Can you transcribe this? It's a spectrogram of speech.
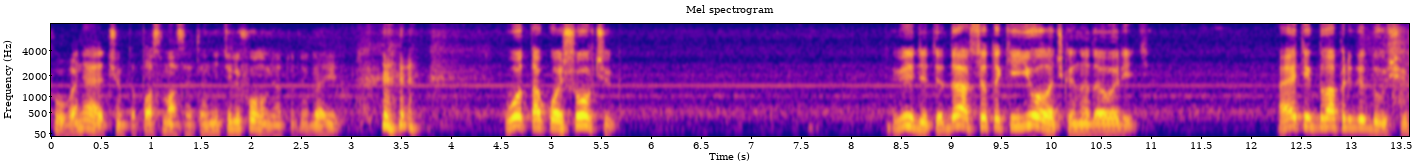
Фу, воняет чем-то пластмассой. Это не телефон у меня тут горит. Вот такой шовчик. Видите, да, все-таки елочкой надо варить. А этих два предыдущих.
